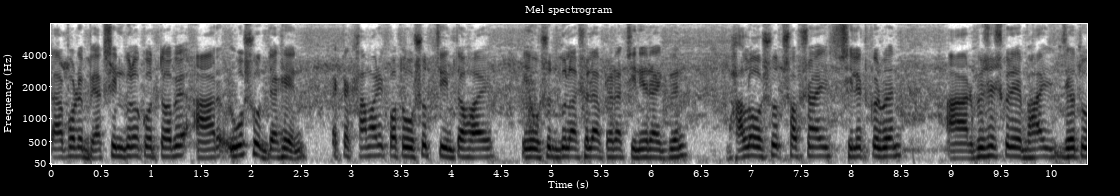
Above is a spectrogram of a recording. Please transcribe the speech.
তারপরে ভ্যাকসিনগুলো করতে হবে। আর ওষুধ দেখেন, একটা খামারে কত ওষুধ চিনতে হয়, এই ওষুধগুলো আসলে আপনারা চিনে রাখবেন। ভালো ওষুধ সবসময় সিলেক্ট করবেন। আর বিশেষ করে ভাই যেহেতু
